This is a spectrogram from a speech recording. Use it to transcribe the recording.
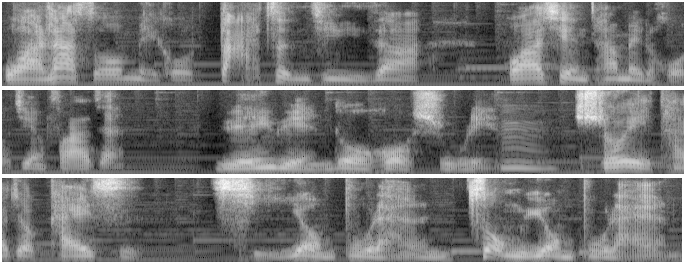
哇，那时候美国大震惊，你知道吗？发现他们的火箭发展远远落后苏联，嗯，所以他就开始。启用布莱恩，重用布莱恩，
